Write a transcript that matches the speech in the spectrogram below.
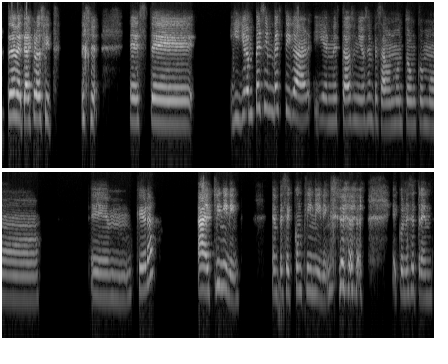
Entonces me metí al CrossFit. Este, y yo empecé a investigar y en Estados Unidos empezaba un montón como, em, ¿qué era? Ah, el clean eating. Empecé con clean eating, eh, con ese trend.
